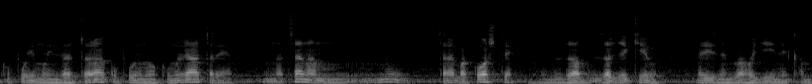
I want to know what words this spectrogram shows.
купуємо інвертора, купуємо акумулятори. На це нам треба кошти. Завдяки різним благодійникам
